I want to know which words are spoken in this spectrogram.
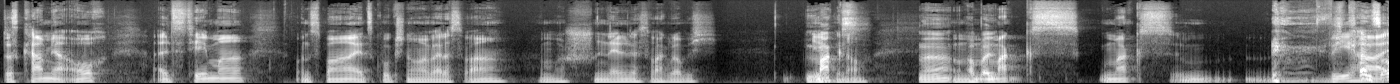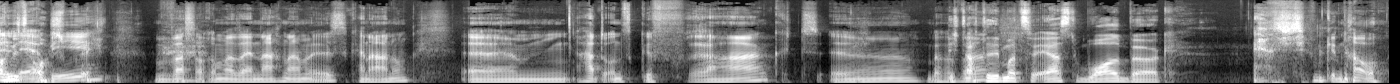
Das kam ja auch als Thema. Und zwar, jetzt guck ich nochmal, wer das war. Mal schnell, das war, glaube ich, Max. Genau. Ne? Aber Max, Max WHLRB, was auch immer sein Nachname ist, keine Ahnung, ähm, hat uns gefragt. Äh, ich dachte immer zuerst Wahlberg. Stimmt, genau.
